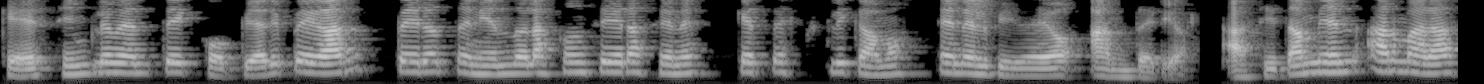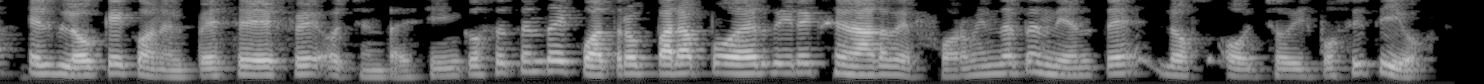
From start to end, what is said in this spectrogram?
que es simplemente copiar y pegar, pero teniendo las consideraciones que te explicamos en el video anterior. Así también armarás el bloque con el PCF 8574 para poder direccionar de forma independiente los 8 dispositivos,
